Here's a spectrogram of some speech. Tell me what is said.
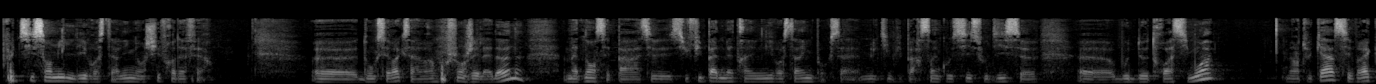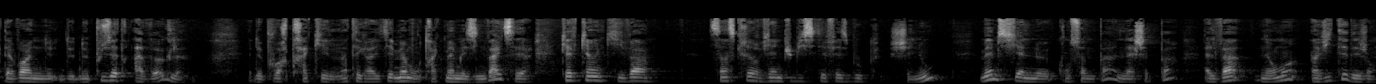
plus de 600 000 livres sterling en chiffre d'affaires. Euh, donc c'est vrai que ça a vraiment changé la donne. Maintenant, c'est pas, suffit pas de mettre un livre sterling pour que ça multiplie par 5 ou 6 ou 10 euh, euh, au bout de 2, 3, 6 mois. Mais en tout cas, c'est vrai que d'avoir de ne plus être aveugle et de pouvoir traquer l'intégralité, même on traque même les invites, c'est-à-dire quelqu'un qui va s'inscrire via une publicité Facebook chez nous, même si elle ne consomme pas, elle n'achète pas, elle va néanmoins inviter des gens.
